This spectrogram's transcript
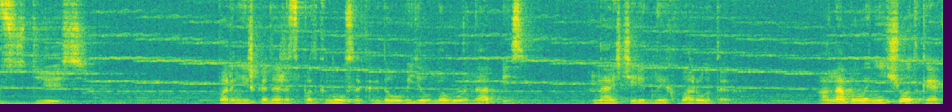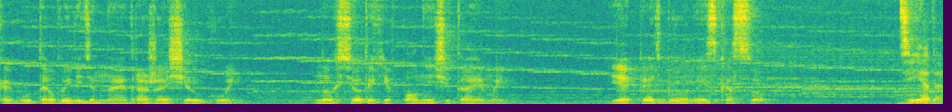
здесь. Парнишка даже споткнулся, когда увидел новую надпись на очередных воротах. Она была нечеткая, как будто выведенная дрожащей рукой, но все-таки вполне читаемой. И опять было наискосок. «Деда!»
